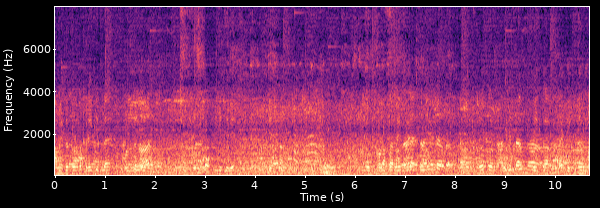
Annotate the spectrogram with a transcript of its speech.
आम्ही इथं थोडासा ब्रेक घेतला आहे कॉफी घेतलेली आहे प्यायला. तो थोडासा रेस्ट आहे खरोखर एकदम बेकार. एकदम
